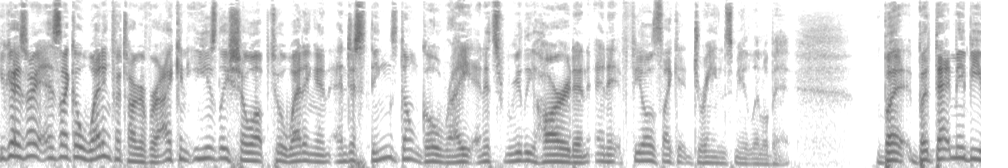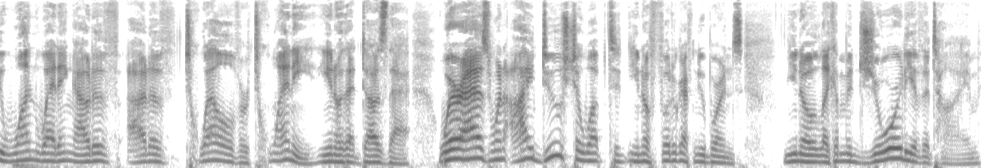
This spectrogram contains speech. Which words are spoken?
you guys are as like a wedding photographer i can easily show up to a wedding and, and just things don't go right and it's really hard and, and it feels like it drains me a little bit but but that may be one wedding out of out of 12 or 20 you know that does that whereas when i do show up to you know photograph newborns you know like a majority of the time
